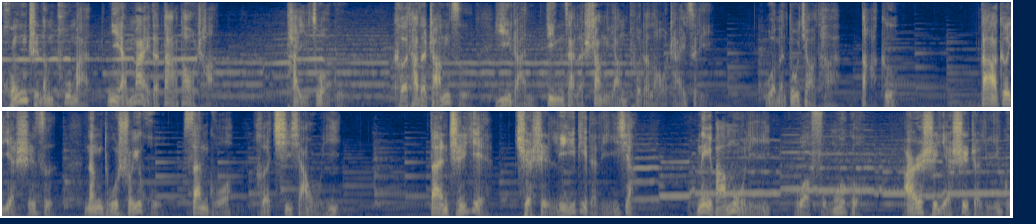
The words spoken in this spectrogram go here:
红纸能铺满碾麦的大道场。他已作古，可他的长子依然钉在了上阳坡的老宅子里。我们都叫他大哥。大哥也识字，能读《水浒》《三国》和《七侠五义》，但职业却是犁地的犁匠。那把木犁我抚摸过，儿时也试着犁过，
